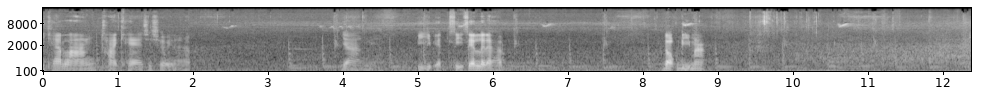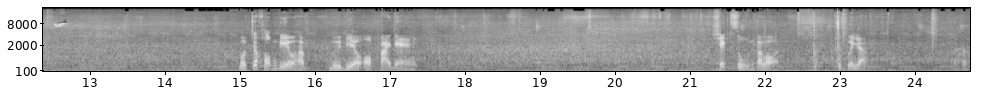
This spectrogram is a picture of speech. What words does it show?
นี้แค่ล้างคาแคร์เฉยๆนะครับ ยางเนี่ยครับปี21สี่เส้นเลยนะครับ ดอกดีมาก รถเจ้าของเดียวครับ มือเดียวออกป้ายแดง เช็คศูนย์ตลอดทุกระยะนะครับ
